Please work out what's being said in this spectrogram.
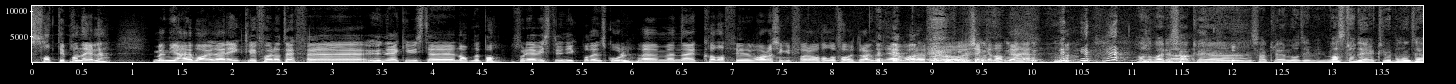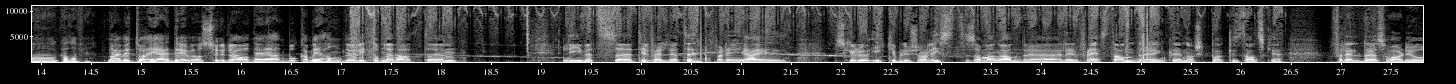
satt i panelet. Men jeg var jo der egentlig for å treffe hun jeg ikke visste navnet på. Fordi jeg visste hun gikk på den skolen. Eh, Men Kadafi var der sikkert for å holde foredrag, men jeg var der for å sjekke Nadia. Jeg. Hadde bare saklige, saklige motiver. Hva studerte du på den tida, Kadafi? Nei, vet du hva, jeg drev jo og surra, og det, boka mi handler jo litt om det, da. At um, livets uh, tilfeldigheter. Fordi jeg skulle jo ikke bli journalist, som mange andre, eller de fleste andre egentlig norsk-pakistanske foreldre, så var det jo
